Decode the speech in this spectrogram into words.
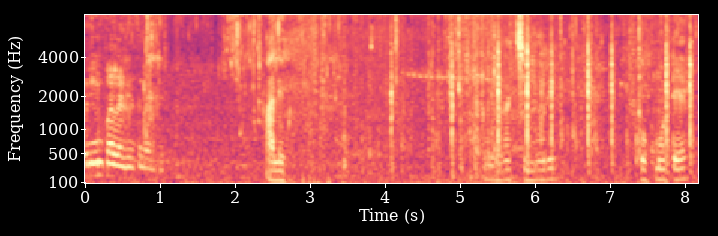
बरीन पाला आली. बघा चिंबोरी खूप मोठी आहे.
